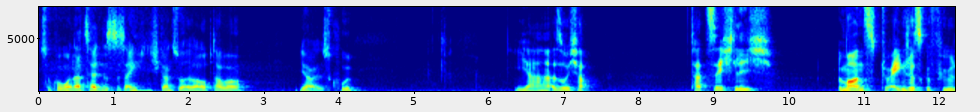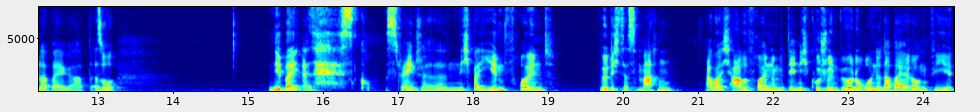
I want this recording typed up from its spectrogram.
zu Corona-Zeiten ist das eigentlich nicht ganz so erlaubt, aber ja, ist cool. Ja, also ich habe tatsächlich immer ein stranges Gefühl dabei gehabt. Also, nee, bei, also, strange, äh, nicht bei jedem Freund würde ich das machen, aber ich habe Freunde, mit denen ich kuscheln würde, ohne dabei irgendwie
